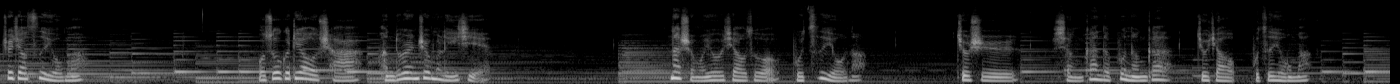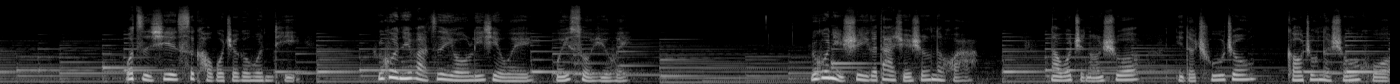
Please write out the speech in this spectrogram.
这叫自由吗？我做个调查，很多人这么理解。那什么又叫做不自由呢？就是想干的不能干，就叫不自由吗？我仔细思考过这个问题。如果你把自由理解为为所欲为，如果你是一个大学生的话，那我只能说你的初中、高中的生活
